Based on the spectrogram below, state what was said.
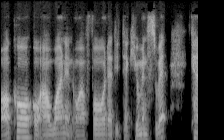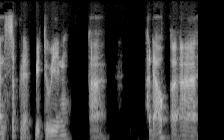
ORCO, OR1, and OR4 that detect human sweat can separate between uh, adult uh, uh,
